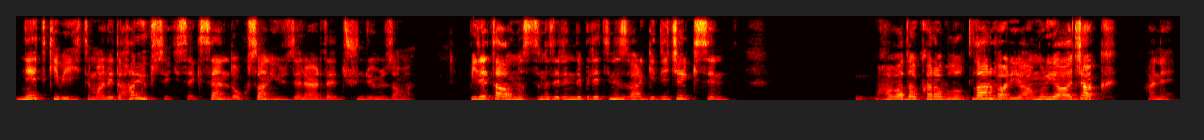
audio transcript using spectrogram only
net gibi ihtimali daha yüksek. 80, 90 yüzdelerde düşündüğümüz zaman. Bilet almışsınız, elinde biletiniz var, gideceksin. Havada kara bulutlar var, yağmur yağacak. Hani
